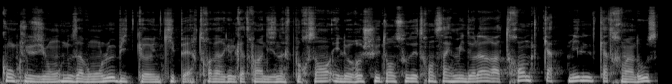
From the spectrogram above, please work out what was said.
Conclusion, nous avons le Bitcoin qui perd 3,99% et le rechute en dessous des 35 000 dollars à 34 092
